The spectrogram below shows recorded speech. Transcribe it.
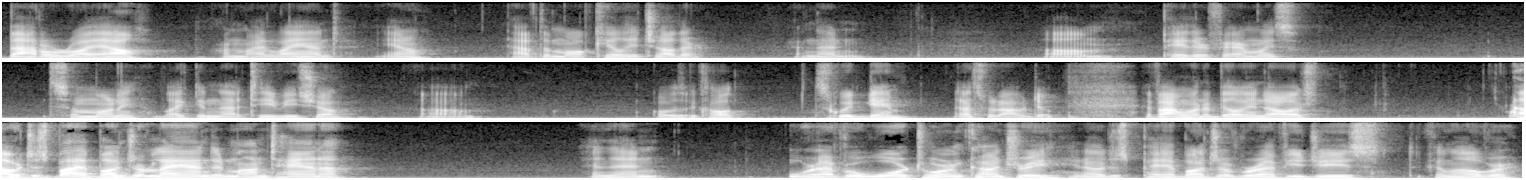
battle royale on my land, you know, have them all kill each other, and then um, pay their families some money, like in that TV show. Um, what was it called? Squid Game. That's what I would do if I won a billion dollars. I would just buy a bunch of land in Montana, and then wherever war torn country, you know, just pay a bunch of refugees to come over,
